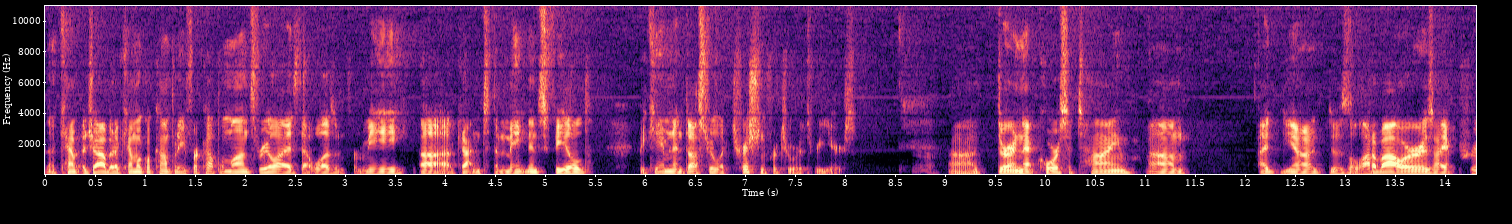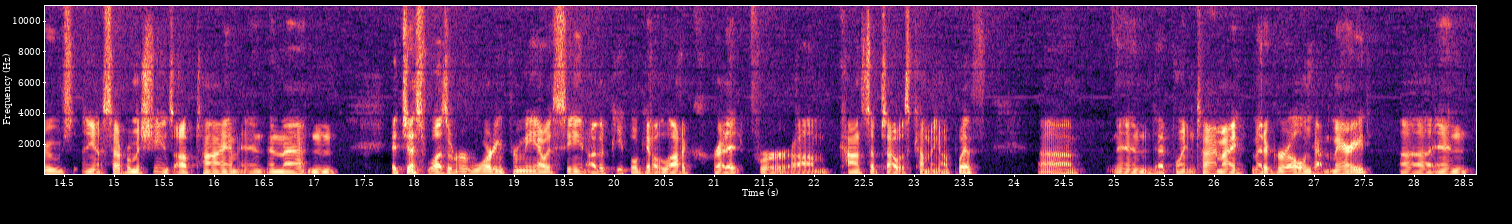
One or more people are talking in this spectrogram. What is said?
a, a, job at a chemical company for a couple months, realized that wasn't for me, uh, got into the maintenance field, became an industrial electrician for two or three years. Uh, during that course of time, um, I, you know, there was a lot of hours. I improved, you know, several machines uptime and, and that, and it just wasn't rewarding for me. I was seeing other people get a lot of credit for um, concepts I was coming up with. Uh, and at that point in time, I met a girl and got married. Uh, and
